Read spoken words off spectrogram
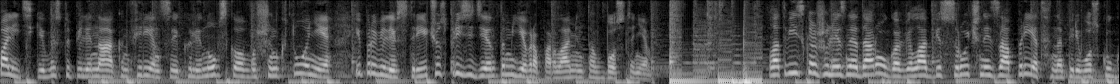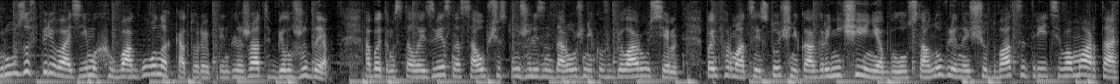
Политики выступили на конференции Калиновского в Вашингтоне и провели встречу с президентом Европарламента в Бостоне. Латвийская железная дорога ввела бессрочный запрет на перевозку грузов, перевозимых в вагонах, которые принадлежат БелЖД. Об этом стало известно сообществу железнодорожников Беларуси. По информации источника, ограничение было установлено еще 23 марта.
